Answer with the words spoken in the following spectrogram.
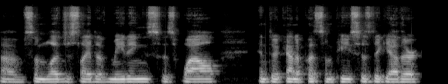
um, some legislative meetings as well and to kind of put some pieces together.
